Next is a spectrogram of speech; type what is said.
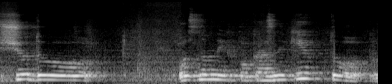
щодо Основних показників то е,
